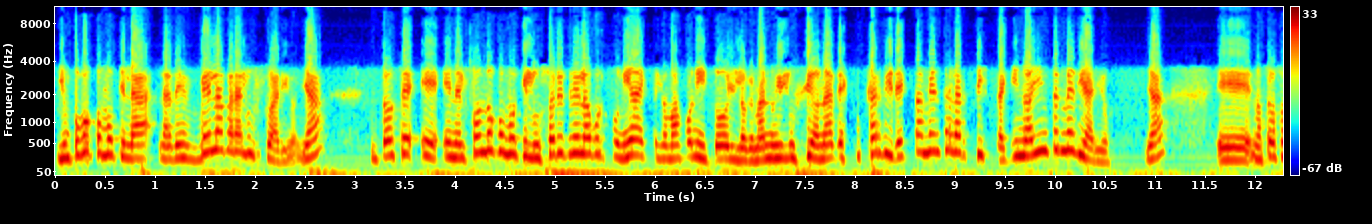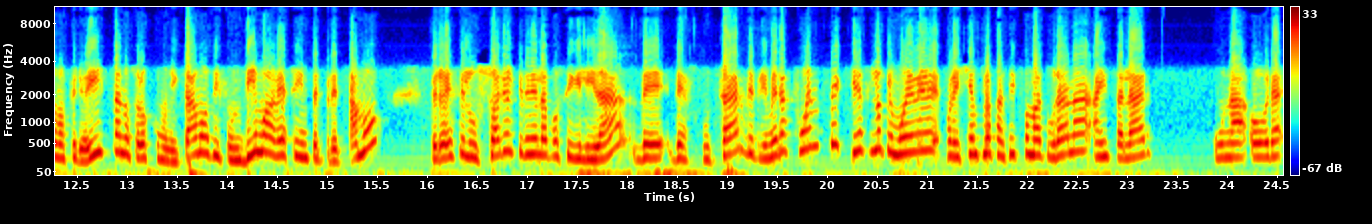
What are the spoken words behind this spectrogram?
y un poco como que la, la desvela para el usuario, ¿ya? Entonces, eh, en el fondo como que el usuario tiene la oportunidad, que es lo más bonito y lo que más nos ilusiona, de escuchar directamente al artista. Aquí no hay intermediarios, ¿ya? Eh, nosotros somos periodistas, nosotros comunicamos, difundimos, a veces interpretamos, pero es el usuario el que tiene la posibilidad de, escuchar de primera fuente qué es lo que mueve, por ejemplo, a Francisco Maturana a instalar una obra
